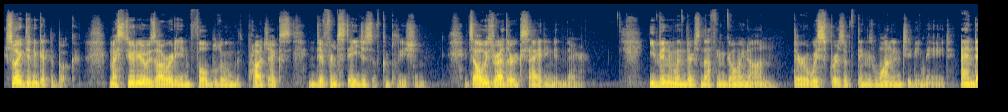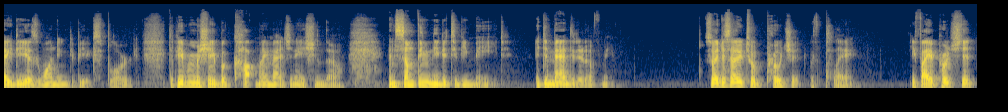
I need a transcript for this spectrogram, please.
So I didn't get the book. My studio is already in full bloom with projects in different stages of completion. It's always rather exciting in there. Even when there's nothing going on, there are whispers of things wanting to be made, and ideas wanting to be explored. The paper mache book caught my imagination, though, and something needed to be made. It demanded it of me. So I decided to approach it with play. If I approached it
